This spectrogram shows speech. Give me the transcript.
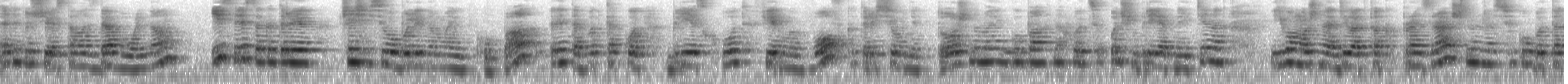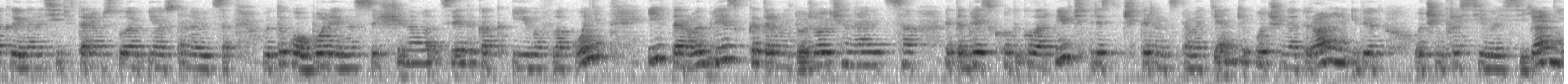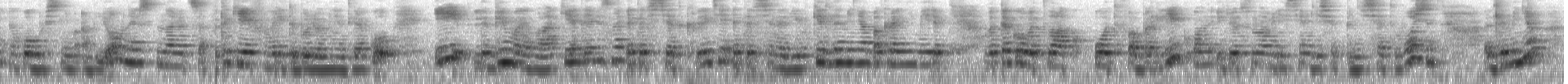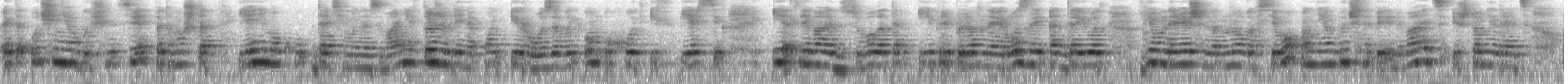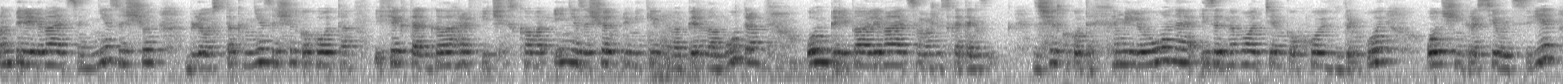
Этой тушью я осталась довольна. И средства, которые чаще всего были на моих губах, это вот такой блеск от фирмы WoW, который сегодня тоже на моих губах находится. Очень приятный оттенок. Его можно делать как прозрачным на все губы, так и наносить вторым слоем, и он становится вот такого более насыщенного цвета, как и во флаконе. И второй блеск, который мне тоже очень нравится, это блеск от Color Me в 414 оттенке, очень натуральный и дает очень красивое сияние, и губы с ним объемные становятся. Такие фавориты были у меня для губ. И любимые лаки этой весны, это все открытия, это все новинки для меня, по крайней мере. Вот такой вот лак от Faberlic, он идет в номере 7058. Для меня это очень необычный цвет, потому что я не могу дать ему название. В то же время он и розовый, он уходит и в персик, и отливает золотом, и припыленной розой отдает. В нем намешано много всего, он необычно переливается, и что мне нравится, он переливается не за счет блесток, не за счет какого-то эффекта голографического, и не за счет примитивного перламутра, он переливается, можно сказать так, за счет какого-то хамелеона из одного оттенка уходит в другой. Очень красивый цвет.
